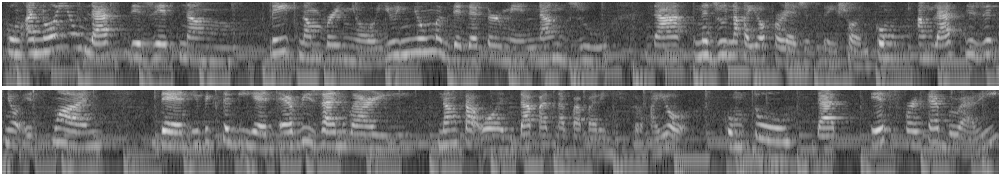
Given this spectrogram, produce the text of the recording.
kung ano yung last digit ng plate number nyo, yun yung magde-determine ng due na, na due na kayo for registration. Kung ang last digit nyo is 1, then ibig sabihin, every January ng taon, dapat nagpaparehistro kayo. Kung 2, that is for February.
